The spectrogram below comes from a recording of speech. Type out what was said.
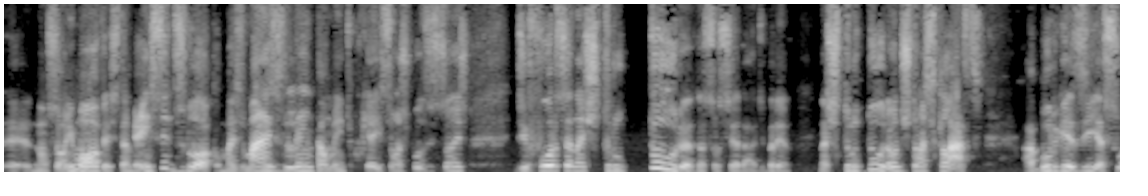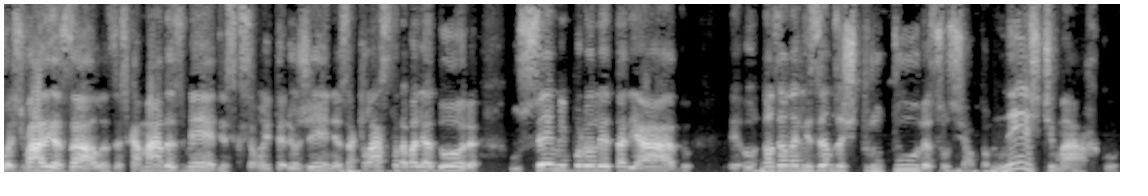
é, não são imóveis, também se deslocam, mas mais lentamente, porque aí são as posições de força na estrutura da sociedade, Breno, na estrutura onde estão as classes a burguesia, suas várias alas, as camadas médias, que são heterogêneas, a classe trabalhadora, o semi-proletariado. Nós analisamos a estrutura social. Então, neste marco,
